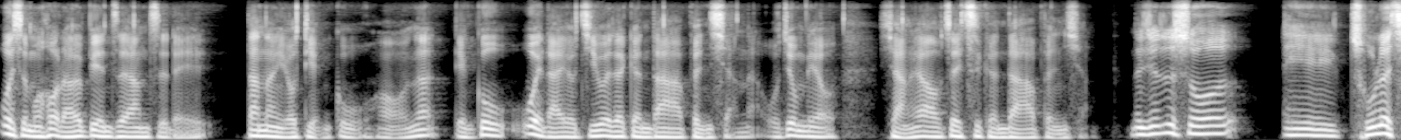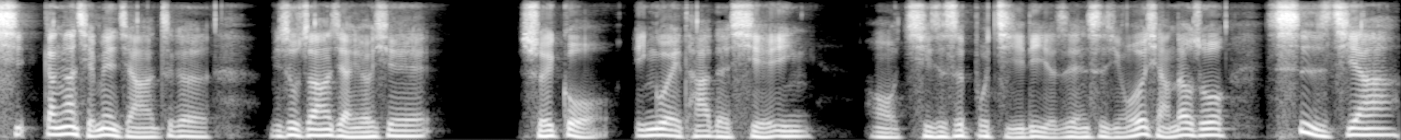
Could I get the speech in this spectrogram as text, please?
为什么后来会变这样子嘞？当然有典故，哦，那典故未来有机会再跟大家分享了，我就没有想要这次跟大家分享。那就是说，诶，除了前刚刚前面讲的这个。民俗专家讲，有一些水果因为它的谐音哦，其实是不吉利的这件事情。我会想到说，释迦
